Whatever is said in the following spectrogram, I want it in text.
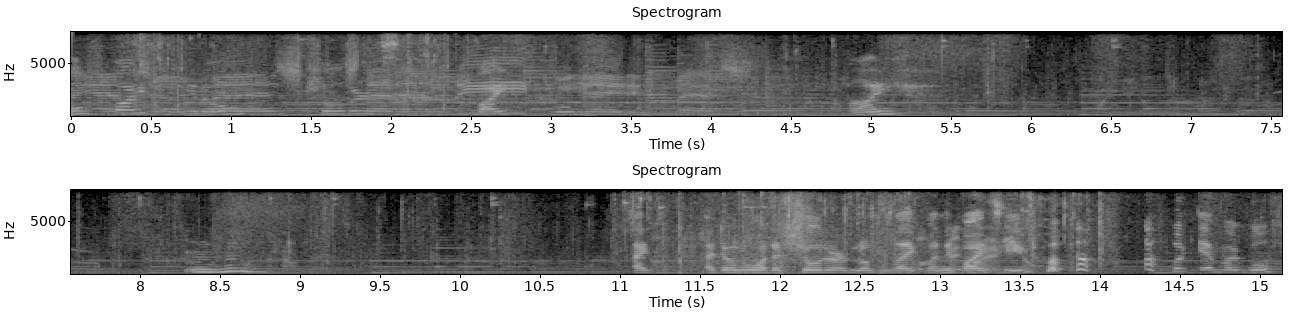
Wolf bite, you know, shoulders, bite, wolf. Hi. Mhm. I I don't know what a shoulder looks like when it bites you. Look at my wolf.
